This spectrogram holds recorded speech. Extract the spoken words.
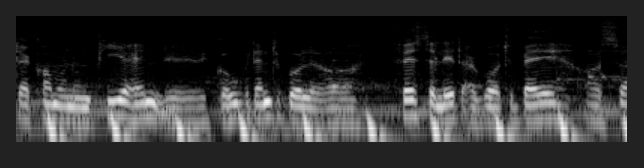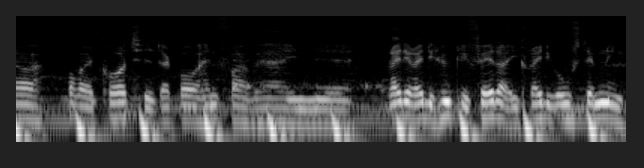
Der kommer nogle piger hen, øh, går ud på dansegulvet og fester lidt og går tilbage. Og så på rekordtid, der går han fra at være en øh, rigtig, rigtig hyggelig fætter i rigtig god stemning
